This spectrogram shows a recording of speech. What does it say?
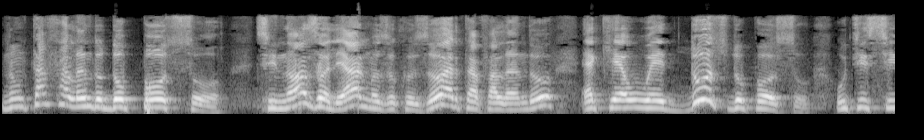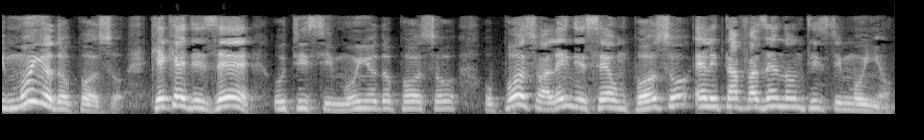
não está falando do poço, se nós olharmos o que o Zohar está falando, é que é o edus do poço, o testemunho do poço. O que quer dizer o testemunho do poço? O poço, além de ser um poço, ele está fazendo um testemunho.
